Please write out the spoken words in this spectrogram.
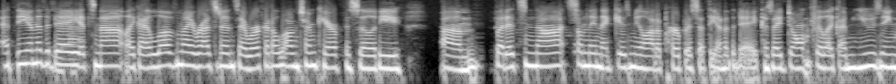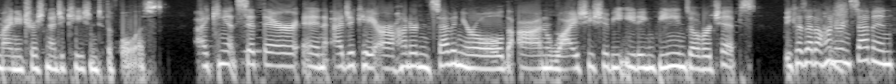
at the end of the day, yeah. it's not like I love my residents. I work at a long term care facility. Um, but it's not something that gives me a lot of purpose at the end of the day because I don't feel like I'm using my nutrition education to the fullest. I can't sit there and educate our 107 year old on why she should be eating beans over chips because at 107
